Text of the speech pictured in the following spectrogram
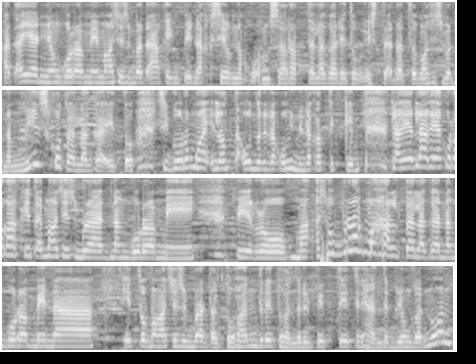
At ayan yung gurame mga sis Brad aking pinaksiw. Naku ang sarap talaga nitong isda na to mga sis Brad. Na miss ko talaga ito. Siguro mga ilang taon na rin ako hindi nakatikim. Lagi lagi ako nakakita mga sis Brad ng gurame pero ma- sobrang mahal talaga ng gurame na ito mga sis Brad. Nag 200, 250, 300 yung ganun.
